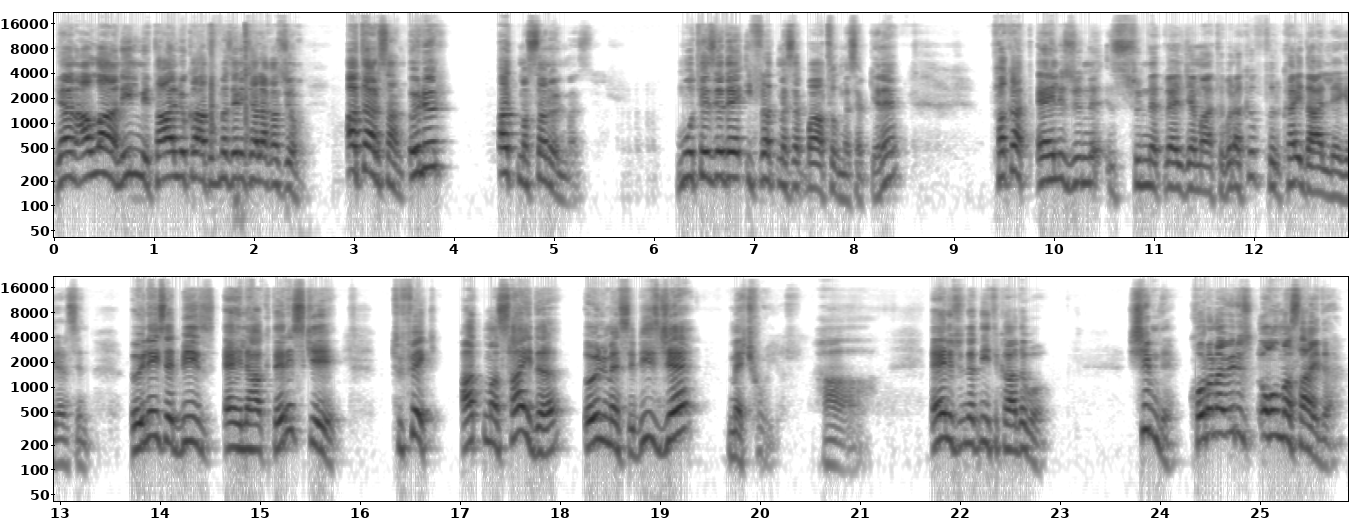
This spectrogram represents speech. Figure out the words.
yani Allah'ın ilmi, taallukatı mesele hiç alakası yok. Atarsan ölür, atmazsan ölmez. Mutezile'de ifrat mezhep, batıl mezhep gene. Fakat ehli sünnet, vel cemaati bırakıp fırkayı dalliye girersin. Öyleyse biz ehli hak deriz ki tüfek atmasaydı ölmesi bizce meçhuldür. Ha. Ehli sünnetin itikadı bu. Şimdi koronavirüs olmasaydı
